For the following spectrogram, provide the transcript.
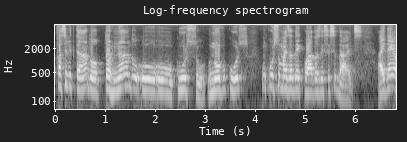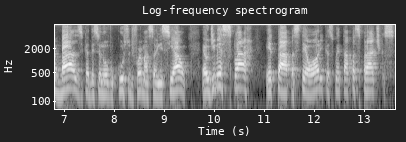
facilitando ou tornando o, o curso, o novo curso, um curso mais adequado às necessidades. A ideia básica desse novo curso de formação inicial é o de mesclar etapas teóricas com etapas práticas,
